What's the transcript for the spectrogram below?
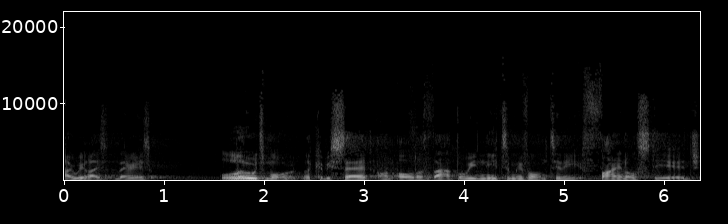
I realize there is loads more that could be said on all of that, but we need to move on to the final stage.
